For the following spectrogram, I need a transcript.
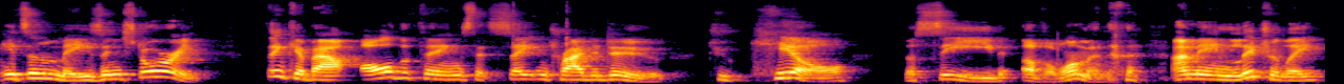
It's an amazing story. Think about all the things that Satan tried to do to kill the seed of the woman. I mean, literally,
